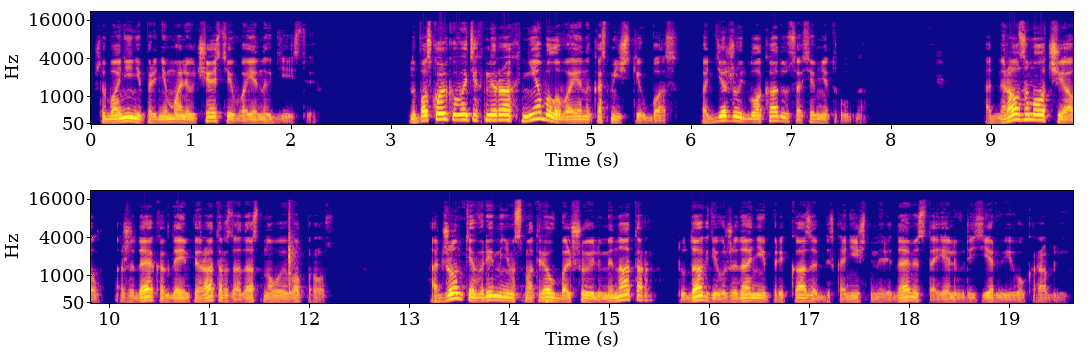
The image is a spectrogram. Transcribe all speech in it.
чтобы они не принимали участие в военных действиях. Но поскольку в этих мирах не было военно-космических баз, поддерживать блокаду совсем не трудно. Адмирал замолчал, ожидая, когда император задаст новый вопрос. А Джон тем временем смотрел в большой иллюминатор, туда, где в ожидании приказа бесконечными рядами стояли в резерве его корабли.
